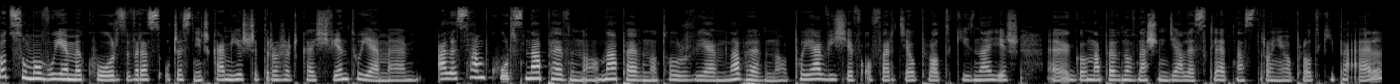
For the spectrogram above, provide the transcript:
Podsumowujemy kurs wraz z uczestniczkami, jeszcze troszeczkę świętujemy, ale sam kurs na pewno, na pewno, to już wiem, na pewno pojawi się w ofercie oplotki. Znajdziesz e, go na pewno w naszym dziale sklep na stronie oplotki.pl.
